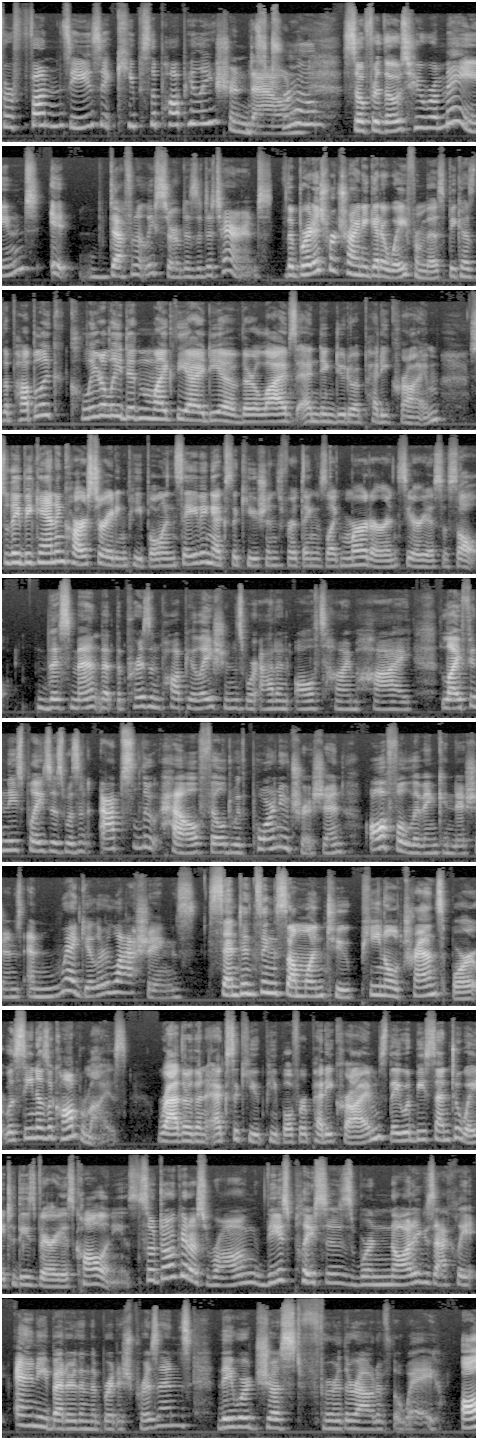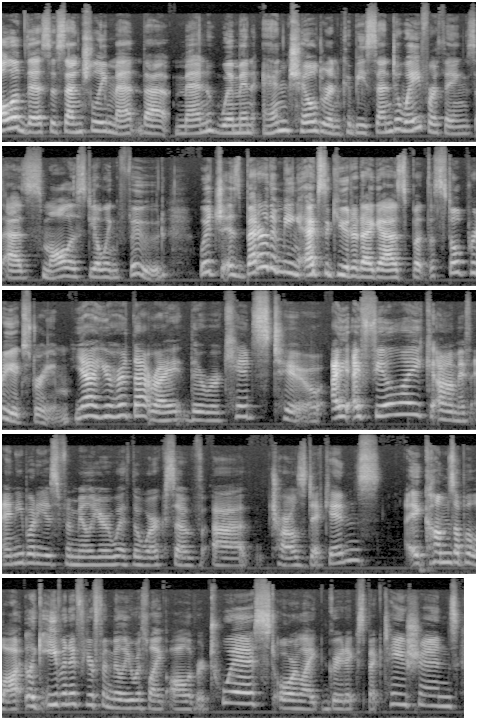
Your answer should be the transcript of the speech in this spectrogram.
for funsies, it keeps the population down. true. So for those who remained, it definitely served as a deterrent. The British were trying to get away from this because the public clearly didn't like the idea of their lives ending due to a petty crime, so they began incarcerating people and saving executions for things like murder and serious assault. This meant that the prison populations were at an all time high. Life in these places was an absolute hell filled with poor nutrition, awful living conditions, and regular lashings. Sentencing someone to penal transport was seen as a compromise. Rather than execute people for petty crimes, they would be sent away to these various colonies. So don't get us wrong, these places were not exactly any better than the British prisons, they were just further out of the way. All of this essentially meant that men, women, and children could be sent away for things as small as stealing food, which is better than being executed, I guess, but that's still pretty extreme. Yeah, you heard that right. There were kids too. I, I feel like um, if anybody is familiar with the works of uh, Charles Dickens, it comes up a lot. Like, even if you're familiar with like Oliver Twist or like Great Expectations,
